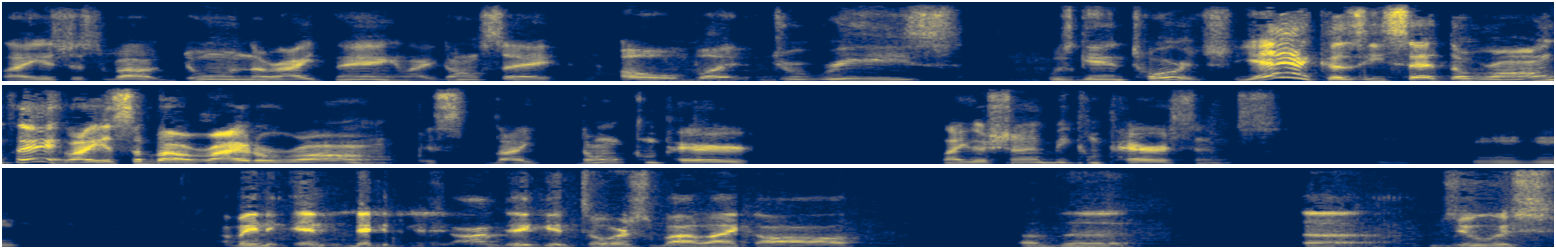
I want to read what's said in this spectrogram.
Like it's just about doing the right thing. Like don't say, "Oh, but Drew Brees was getting torched." Yeah, because he said the wrong thing. Like it's about right or wrong. It's like don't compare. Like there shouldn't be comparisons. hmm I mean, it, they, Sean did get torched by like all of the uh, Jewish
